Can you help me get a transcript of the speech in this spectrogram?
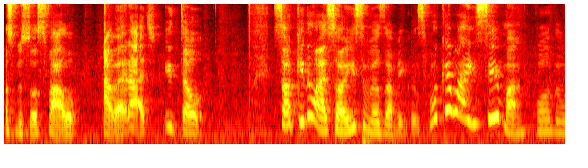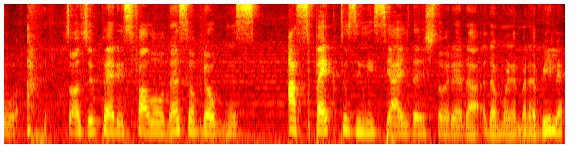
As pessoas falam a verdade. Então. Só que não é só isso, meus amigos. Porque lá em cima, quando Jorge Pérez falou né, sobre alguns aspectos iniciais da história da, da Mulher Maravilha,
